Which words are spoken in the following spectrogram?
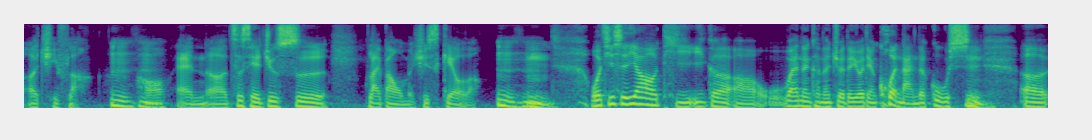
achieve 了。嗯，好，and 呃，这些就是来帮我们去 scale 了。嗯嗯，我其实要提一个呃 w e n n 可能觉得有点困难的故事。呃，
